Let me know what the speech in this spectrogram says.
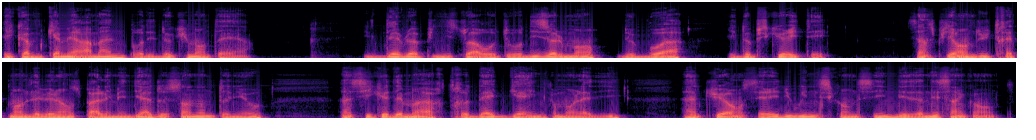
et comme caméraman pour des documentaires. Il développe une histoire autour d'isolement, de bois et d'obscurité. S'inspirant du traitement de la violence par les médias de San Antonio, ainsi que des meurtres d'Ed Gain, comme on l'a dit, un tueur en série du Wisconsin des années 50.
